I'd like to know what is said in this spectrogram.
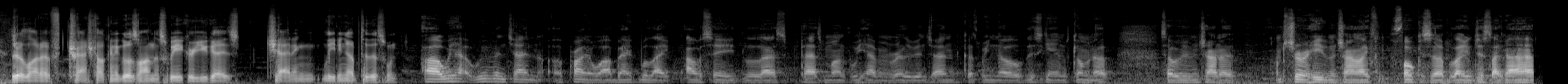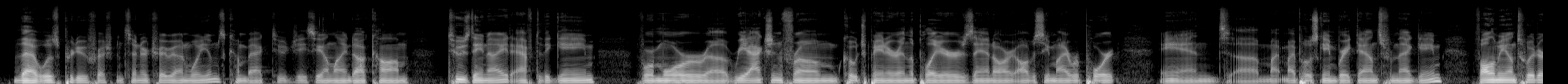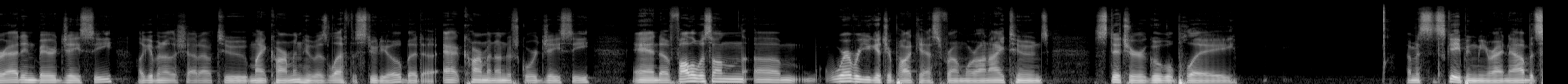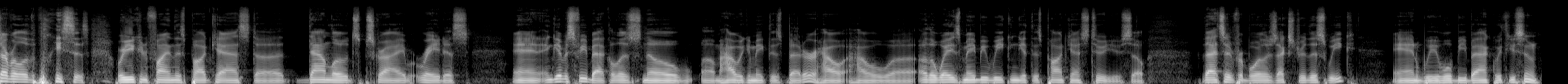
Is there a lot of trash talking that goes on this week? Are you guys chatting leading up to this one? Uh, we have we've been chatting uh, probably a while back, but like I would say the last past month we haven't really been chatting because we know this game's coming up. So we've been trying to. I'm sure he's been trying to like focus up, like just like I have. That was Purdue freshman center Trevion Williams. Come back to jconline.com Tuesday night after the game for more uh, reaction from Coach Painter and the players, and our obviously my report and uh, my, my post game breakdowns from that game. Follow me on Twitter at InBearJC. I'll give another shout out to Mike Carmin, who has left the studio, but uh, at Carmin underscore JC. And uh, follow us on um, wherever you get your podcasts from. We're on iTunes, Stitcher, Google Play. I'm escaping me right now, but several other places where you can find this podcast. Uh, download, subscribe, rate us and, and give us feedback. Let us know um, how we can make this better, how how uh, other ways maybe we can get this podcast to you. So that's it for Boilers Extra this week, and we will be back with you soon.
